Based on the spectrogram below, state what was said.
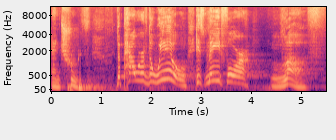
and truth. The power of the will is made for love.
